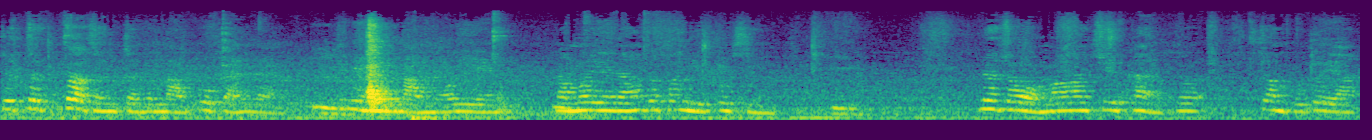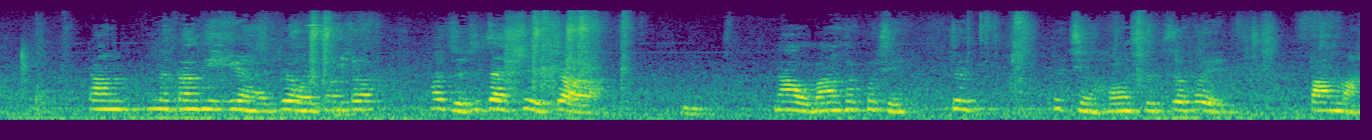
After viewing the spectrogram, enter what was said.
就造造成整个脑部感染，变成脑膜炎，脑膜炎，然后就昏迷不醒。那时候我妈妈去看，说这样不对呀，当那当地医院还认为他说他只是在睡觉了。那我妈妈说不行，就就请红十字会帮忙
